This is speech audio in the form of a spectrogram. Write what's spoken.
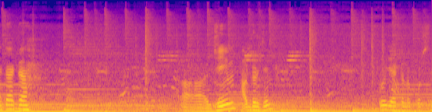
এটা একটা জিম আউটডোর জিম। ওই যে একটা লোক করছে।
